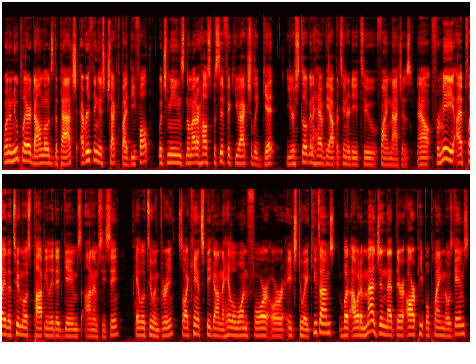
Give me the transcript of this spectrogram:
When a new player downloads the patch, everything is checked by default, which means no matter how specific you actually get, you're still going to have the opportunity to find matches. Now, for me, I play the two most populated games on MCC. Halo 2 and 3. So I can't speak on the Halo 1, 4, or H2A queue times, but I would imagine that there are people playing those games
